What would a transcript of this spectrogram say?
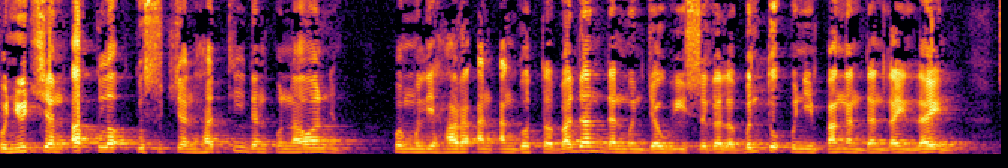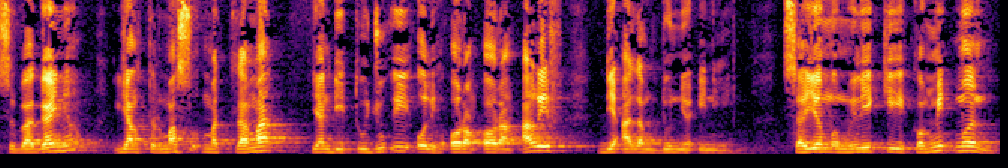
penyucian akhlak, kesucian hati dan penawannya pemeliharaan anggota badan dan menjauhi segala bentuk penyimpangan dan lain-lain. Sebagainya yang termasuk matlamat yang ditujui oleh orang-orang arif di alam dunia ini. Saya memiliki komitmen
